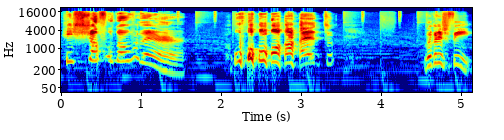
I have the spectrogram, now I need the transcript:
He shuffled over there. What? Look at his feet.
